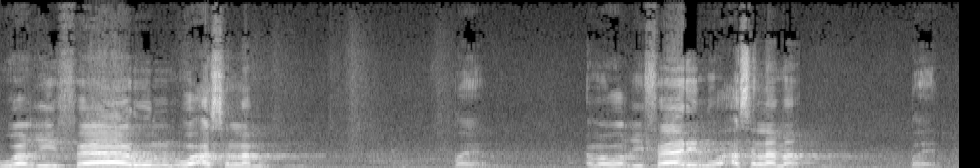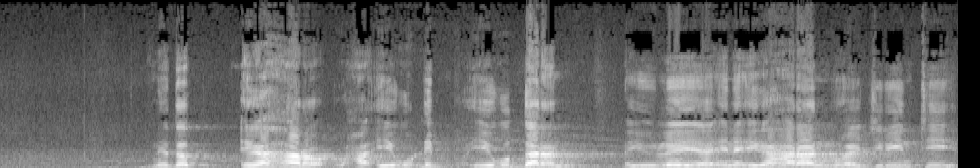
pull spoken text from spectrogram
wagifaarun wa aslam. Ayb ama wagifaarin wa aslama. Ayb ni dad iga haro waxaa iigu dhib iigu daran ayuu leeyahay inay iga haraan muhaajiriintii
